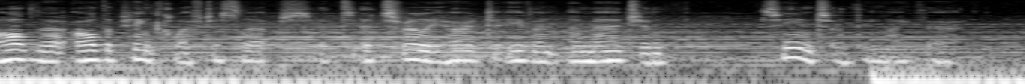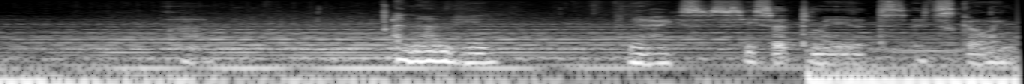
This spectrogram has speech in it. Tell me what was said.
all the all the pink left his lips. It's it's really hard to even imagine seeing something like that. Um, and then he, yeah, he, he said to me, "It's it's going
